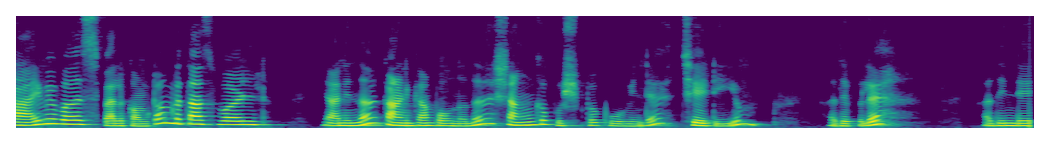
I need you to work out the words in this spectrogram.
Hi viewers welcome to Amritha's world ഞാനിന്ന് കാണിക്കാൻ പോകുന്നത് ശംഖുപുഷ്പ പൂവിന്റെ ചെടിയും അതേപോലെ അതിന്റെ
